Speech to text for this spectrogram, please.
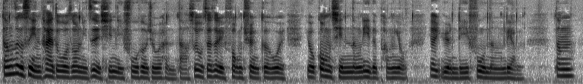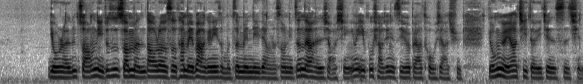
当这个事情太多的时候，你自己心理负荷就会很大。所以我在这里奉劝各位有共情能力的朋友，要远离负能量。当有人找你，就是专门到垃圾，他没办法给你什么正面力量的时候，你真的要很小心，因为一不小心你自己会被他拖下去。永远要记得一件事情：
